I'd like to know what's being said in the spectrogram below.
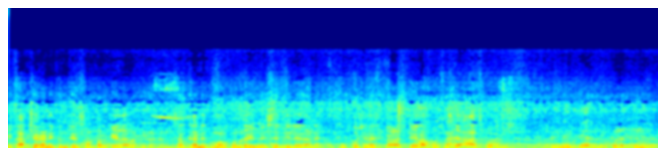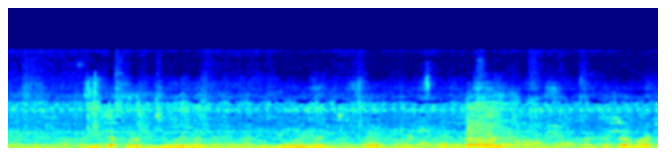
एक अक्षराने तुमचे संपर्क केला. सरकारने तुम्हाला कोणताही मेसेज दिलेला नाही. उपोषणाच्या काळात तेरापासून ते आजपर्यंत. नाही त्यात मी पडत नाही मी त्यात पडत नाही. मी ओरिजिनल मी ओरिजिनल हो. गावरान कट्टर मराठा.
